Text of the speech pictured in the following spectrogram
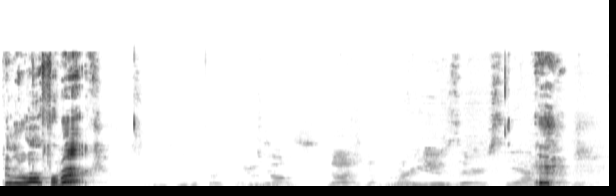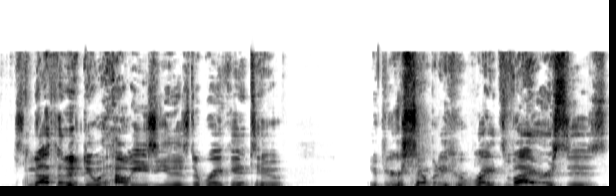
than there are for Mac? Easy to break into. Users. Large number More users, yeah. It's nothing to do with how easy it is to break into. If you're somebody who writes viruses,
